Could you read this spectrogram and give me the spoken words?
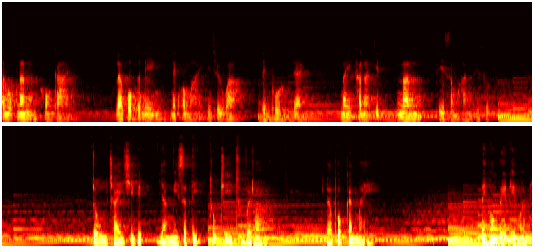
สงบนั้นของกาย แล้วพบตนเองในความหมายที่ชื่อว่า เป็นผู้รู้แจ้งในขณะจิตนั้นที่สำคัญที่สุด จงใช้ชีวิตอย่างมีสติทุกที่ทุกเวลา แล้วพบกันใหม่ ในห้องเรียน MRP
